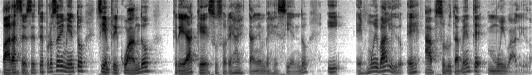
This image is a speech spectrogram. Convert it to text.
para hacerse este procedimiento, siempre y cuando crea que sus orejas están envejeciendo y es muy válido, es absolutamente muy válido.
